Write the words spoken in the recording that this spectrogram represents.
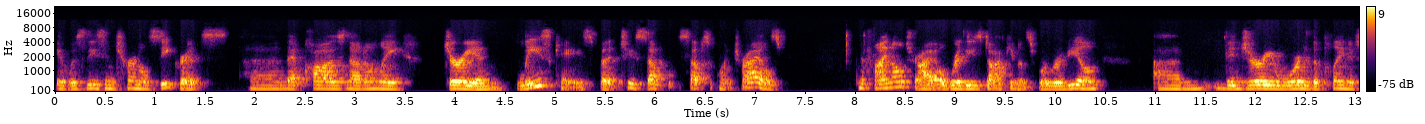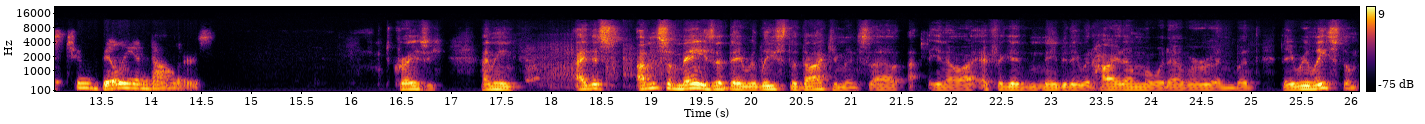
it was these internal secrets uh, that caused not only jury in Lee's case, but two sub- subsequent trials. The final trial, where these documents were revealed, um, the jury awarded the plaintiffs $2 billion. Crazy. I mean, I just, I'm just amazed that they released the documents. Uh, you know, I, I figured maybe they would hide them or whatever, and but they released them.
